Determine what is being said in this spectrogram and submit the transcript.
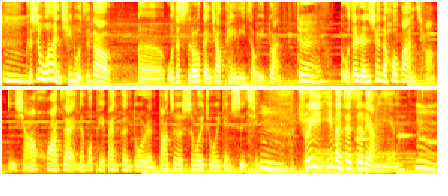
嗯，可是我很清楚知道，呃，我的 slogan 叫陪你走一段。对，我的人生的后半场只想要花在能够陪伴更多人，帮这个社会做一点事情。嗯。所以，even 在这两年，嗯。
